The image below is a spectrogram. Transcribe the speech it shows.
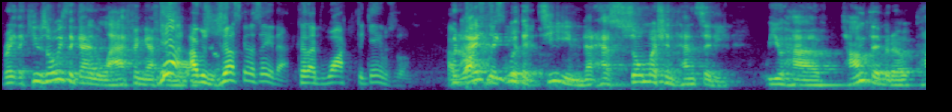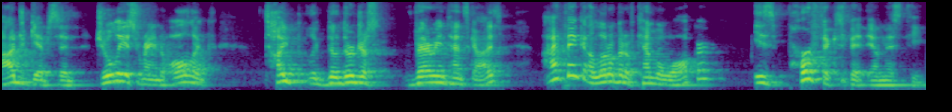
right? Like he was always the guy laughing after. Yeah, I was just gonna say that because I've watched the games with them. But I think with a team that has so much intensity, you have Tom Thibodeau, Taj Gibson, Julius Randle, all like type, like they're, they're just very intense guys. I think a little bit of Kemba Walker is perfect fit on this team.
